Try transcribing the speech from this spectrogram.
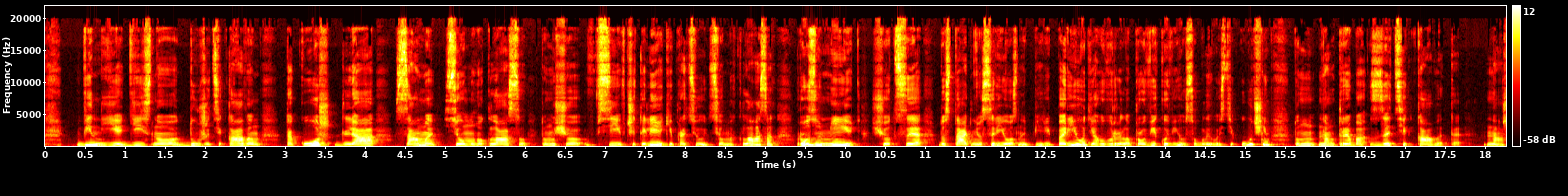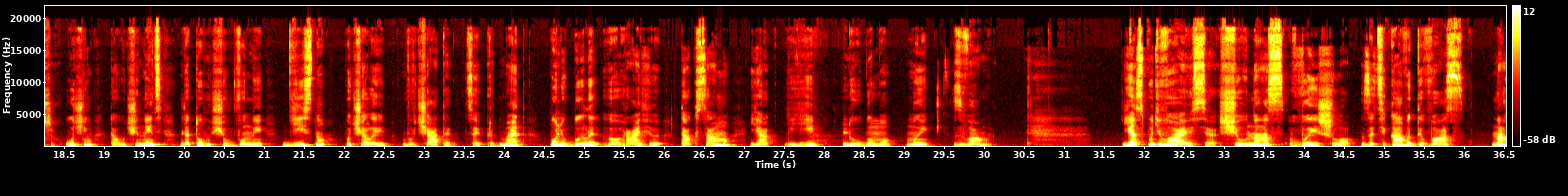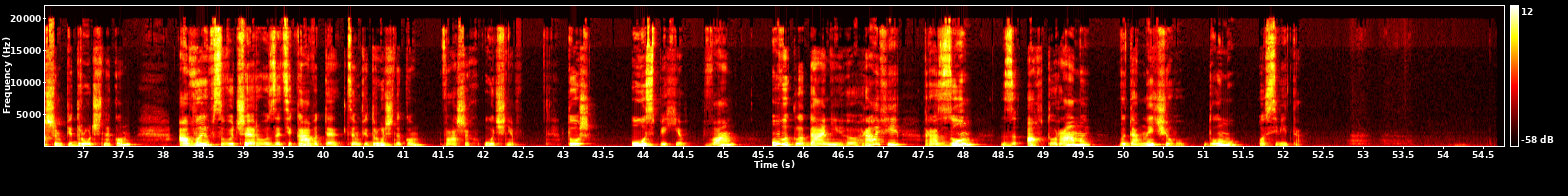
Він є дійсно дуже цікавим також для саме сьомого класу, тому що всі вчителі, які працюють в сьомих класах, розуміють, що це достатньо серйозний період. Я говорила про вікові особливості учнів, тому нам треба зацікавити наших учнів та учениць для того, щоб вони дійсно почали вивчати цей предмет, полюбили географію так само, як її любимо ми з вами. Я сподіваюся, що у нас вийшло зацікавити вас нашим підручником, а ви, в свою чергу, зацікавите цим підручником ваших учнів. Тож, успіхів вам у викладанні географії разом з авторами видавничого дому освіта.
